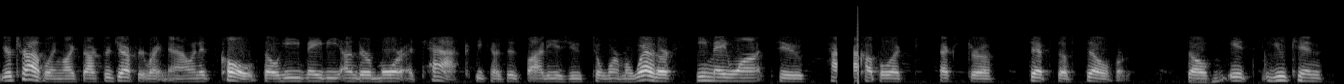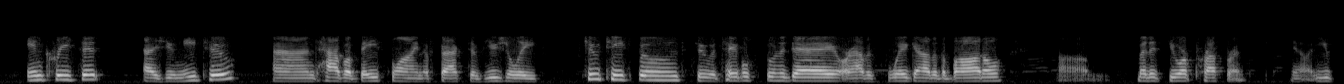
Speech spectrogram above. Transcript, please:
you're traveling like Dr. Jeffrey right now, and it's cold, so he may be under more attack because his body is used to warmer weather. He may want to have a couple extra sips of silver. So mm-hmm. it's you can increase it as you need to, and have a baseline effect of usually two teaspoons to a tablespoon a day, or have a swig out of the bottle. Um, but it's your preference. You know, you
